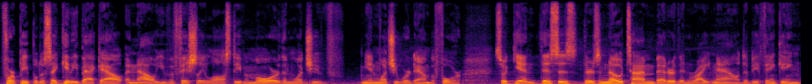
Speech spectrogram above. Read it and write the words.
for people to say, "Give me back out," and now you've officially lost even more than what you've in what you were down before. So again, this is there's no time better than right now to be thinking,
